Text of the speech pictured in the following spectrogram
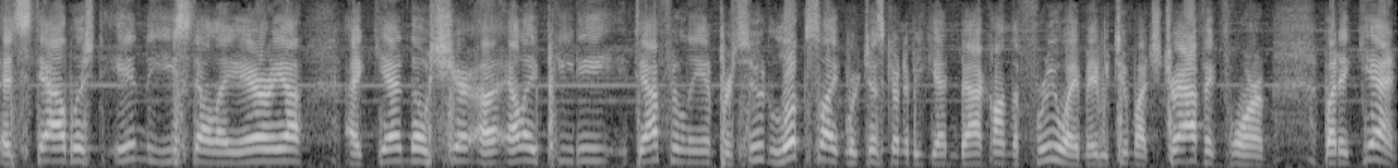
established in the East LA area. Again, though, Sher- uh, definitely in pursuit. Looks like we're just going to be getting back on the freeway. Maybe too much traffic for him. But again,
